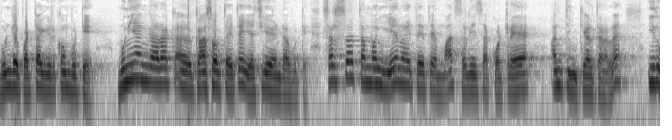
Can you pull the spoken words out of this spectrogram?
ಬುಂಡೆ ಪಟ್ಟಾಗಿ ಹಿಡ್ಕೊಂಬಿಟ್ಟು ಮುನಿಯಂಗಾರ ಕಾಸು ಹೋಗ್ತೈತೆ ಹೆಚ್ಚಿಗೆ ಎಂಡಾಗ್ಬಿಟ್ಟು. ಸರಸ್ವತಮ್ಮಂಗೆ ಏನು ಏನಾಯ್ತೈತೆ? ಮಾತು ಸಲೀಸ ಕೊಟ್ಟರೆ ಅಂತ ಹಿಂಗೆ ಕೇಳ್ತಾನಲ್ಲ, ಇದು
